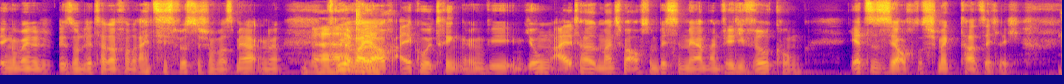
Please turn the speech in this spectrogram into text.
Ding. wenn du dir so einen Liter davon reinziehst, wirst du schon was merken, ne? Ja, Früher war klar. ja auch Alkohol trinken irgendwie im jungen Alter manchmal auch so ein bisschen mehr. Man will die Wirkung. Jetzt ist es ja auch, das schmeckt tatsächlich.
